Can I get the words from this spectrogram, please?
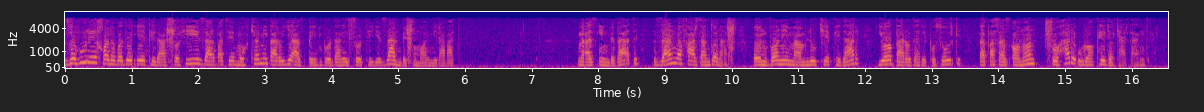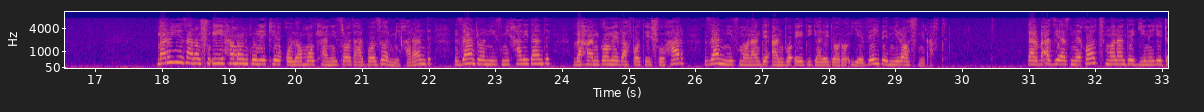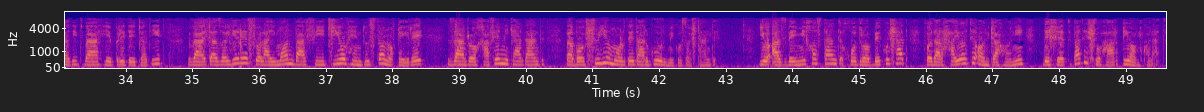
ظهور خانواده پدرشاهی ضربت محکمی برای از بین بردن سلطه زن به شمار می رود. و از این به بعد زن و فرزندانش عنوان مملوک پدر یا برادر بزرگ و پس از آنان شوهر او را پیدا کردند برای زناشویی همان گونه که غلام و کنیز را در بازار می‌خرند زن را نیز میخریدند و هنگام وفات شوهر زن نیز مانند انواع دیگر دارایی وی به میراث می‌رفت در بعضی از نقاط مانند گینه جدید و هبرید جدید و جزایر سلیمان و فیجی و هندوستان و غیره زن را خفه می کردند و با شوی مرده در گور می گذاشتند. یا از وی می‌خواستند خود را بکشد تا در حیات آن جهانی به خدمت شوهر قیام کند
